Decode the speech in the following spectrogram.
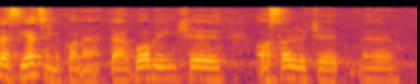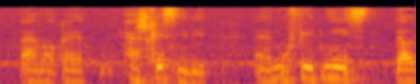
وصیتی می‌کنه در باب اینکه آثاری رو که در واقع تشخیص می‌دید مفید نیست یا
